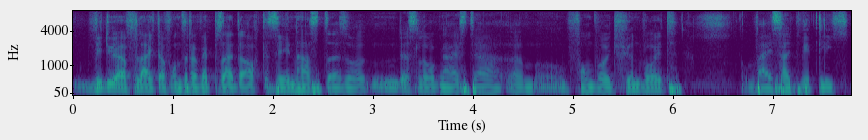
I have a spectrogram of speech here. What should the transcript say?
wie du ja vielleicht auf unserer Webseite auch gesehen hast, also der Slogan heißt ja ähm, vom Void für den Void, weil es halt wirklich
